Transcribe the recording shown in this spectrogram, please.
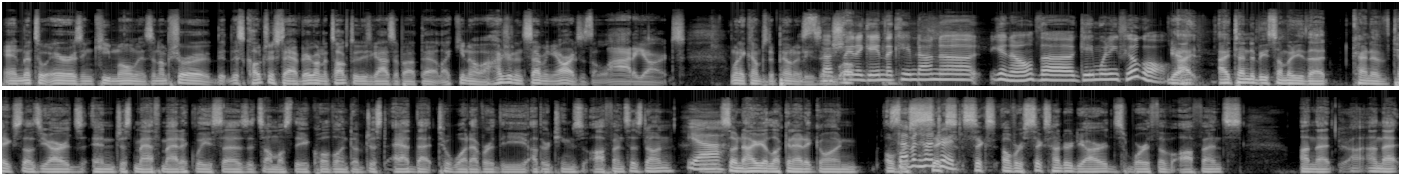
and mental errors in key moments. And I'm sure th- this coaching staff, they're going to talk to these guys about that. Like, you know, 107 yards is a lot of yards when it comes to penalties. And- Especially in a game that came down to, you know, the game winning field goal. yeah. I, I tend to be somebody that kind of takes those yards and just mathematically says it's almost the equivalent of just add that to whatever the other team's offense has done. Yeah. So now you're looking at it going over 700. six, six over 600 yards worth of offense on that on that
